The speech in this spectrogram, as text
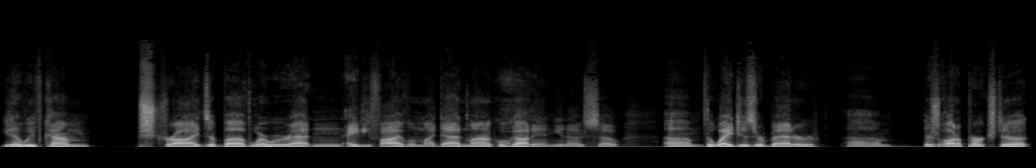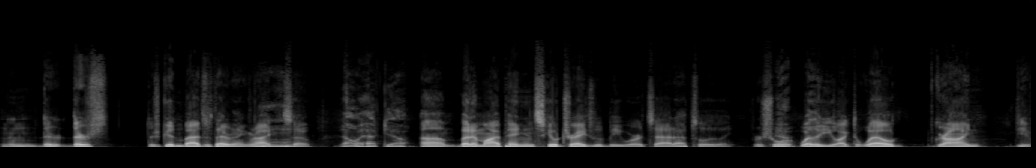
you know we've come strides above where we were at in 85 when my dad and my uncle Uh-huh. got in, you know. So um, the wages are better. Um, there's a lot of perks to it and there there's there's good and bads with everything, right? Mhm. So Oh heck yeah! um, but in my opinion, skilled trades would be where it's at, absolutely, for sure. Yeah. Whether you like to weld, grind, you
